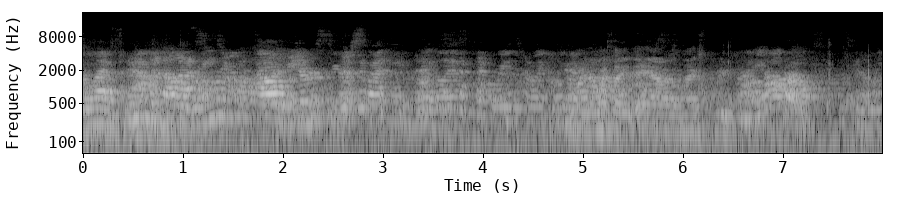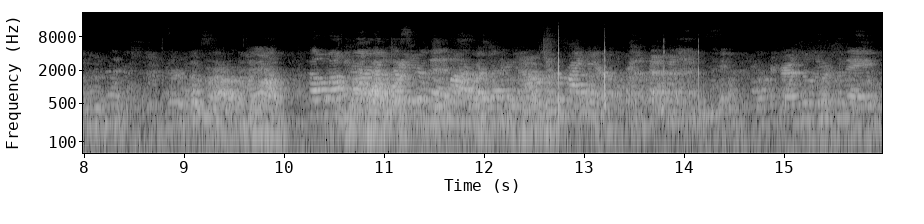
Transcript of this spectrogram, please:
the last one. Oh, we were, we were sweating for the last couple weeks, really. When day out of the next week. Oh, my mom. How long just for this? For my hair. Congratulations, Dave.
